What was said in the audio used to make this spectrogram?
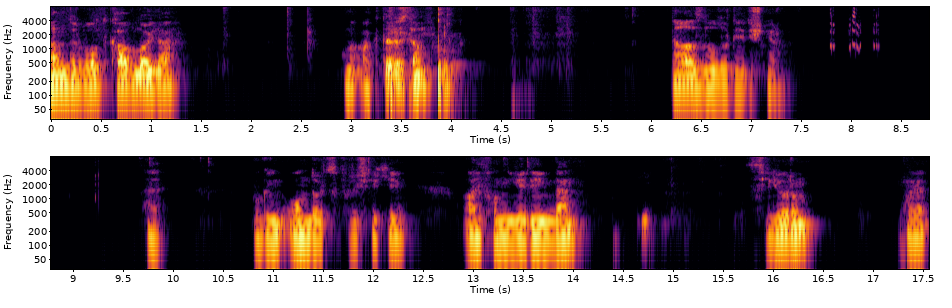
Thunderbolt kabloyla bunu aktarırsam daha hızlı olur diye düşünüyorum. Evet. Bugün 14.03'teki iPhone yedeğimden siliyorum ve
